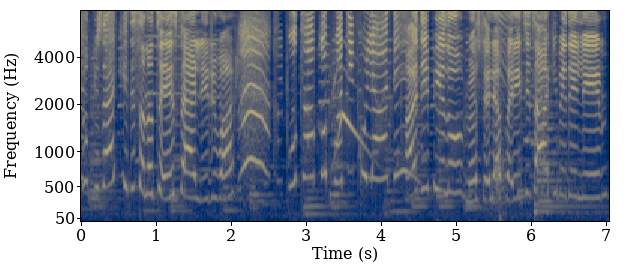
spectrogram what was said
Çok güzel kedi sanatı eserleri var. Bu tablo patikulade. Hadi Pilu, Monsieur Laparet'i takip edelim.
